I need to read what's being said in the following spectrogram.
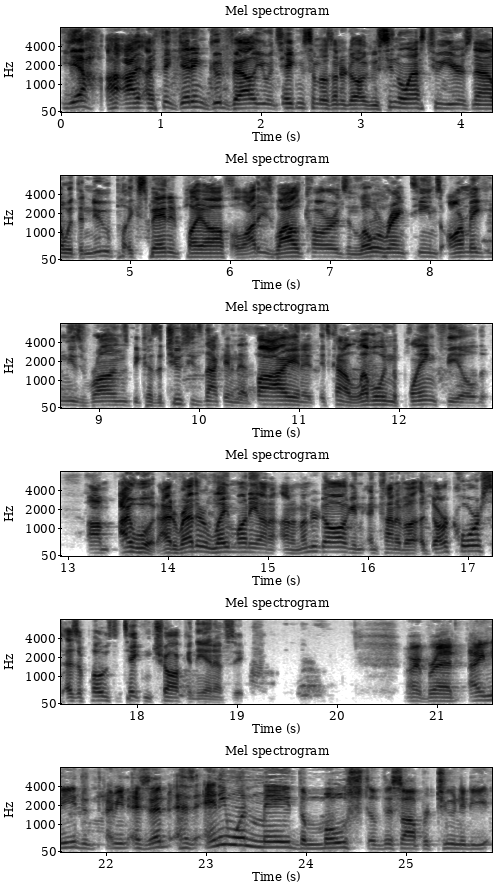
Yeah, I, I, think getting good value and taking some of those underdogs. We've seen the last two years now with the new expanded playoff. A lot of these wild cards and lower ranked teams are making these runs because the two seed's not getting that buy, and it, it's kind of leveling the playing field. Um, I would. I'd rather lay money on, a, on an underdog and, and kind of a, a dark horse as opposed to taking chalk in the NFC. All right, Brad. I need to. I mean, has has anyone made the most of this opportunity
